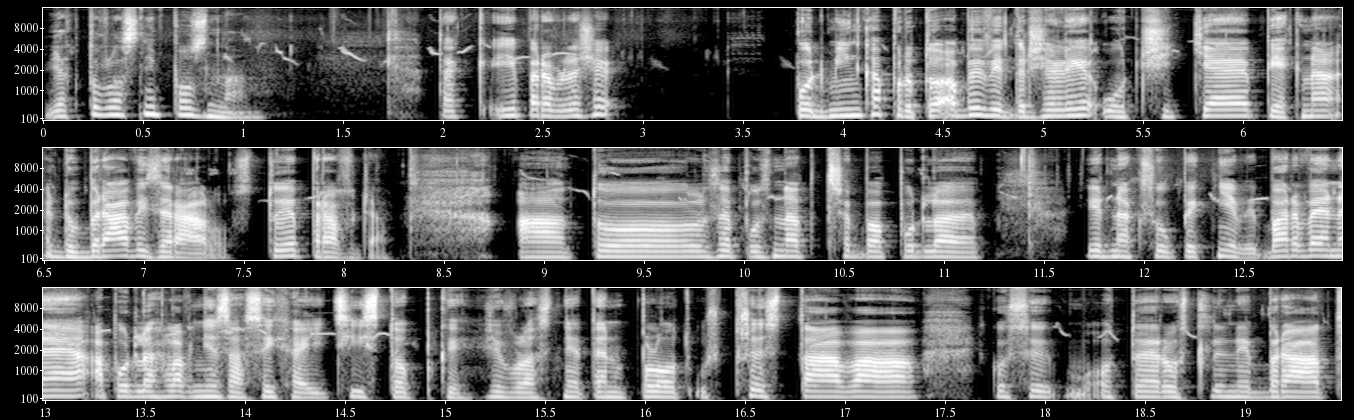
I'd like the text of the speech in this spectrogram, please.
Jak to vlastně poznám? Tak je pravda, že podmínka pro to, aby vydrželi, je určitě pěkná, dobrá vyzrálost. To je pravda. A to lze poznat třeba podle Jednak jsou pěkně vybarvené a podle hlavně zasychající stopky, že vlastně ten plod už přestává jako si od té rostliny brát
